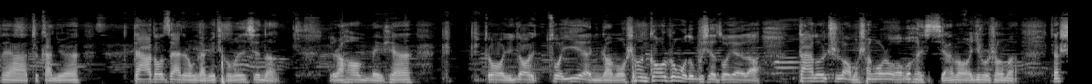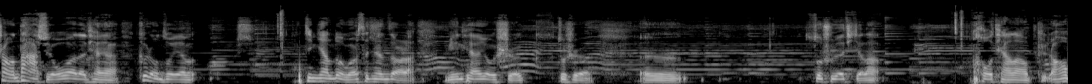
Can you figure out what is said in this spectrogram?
哎呀，就感觉大家都在那种感觉挺温馨的，然后每天。就要作业，你知道吗？我上高中我都不写作业的，大家都知道我上高中我不很闲嘛，我艺术生嘛。在上大学，我的天呀，各种作业。今天论文三千字了，明天又是就是，嗯，做数学题了。后天了，然后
